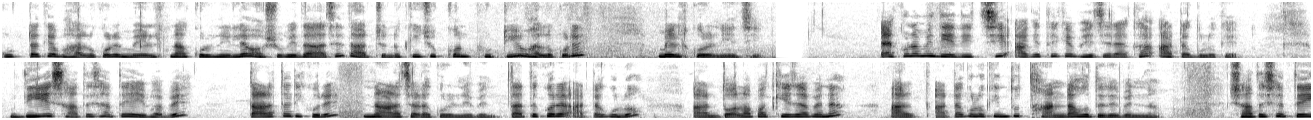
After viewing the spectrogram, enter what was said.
গুড়টাকে ভালো করে মেল্ট না করে নিলে অসুবিধা আছে, তার জন্য কিছুক্ষণ ফুটিয়ে ভালো করে মেল্ট করে নিয়েছি। এখন আমি দিয়ে দিচ্ছি আগে থেকে ভেজে রাখা আটাগুলোকে। দিয়ে সাথে সাথে এইভাবে তাড়াতাড়ি করে নাড়াচাড়া করে নেবেন। তাতে করে আটাগুলো আর দলা পাকিয়ে যাবে না, আর আটাগুলো কিন্তু ঠান্ডা হতে দেবেন না। সাথে সাথেই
